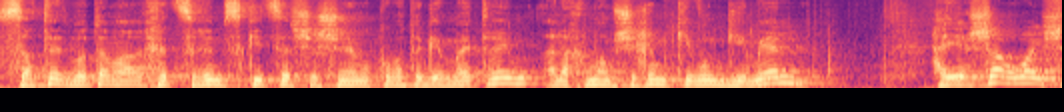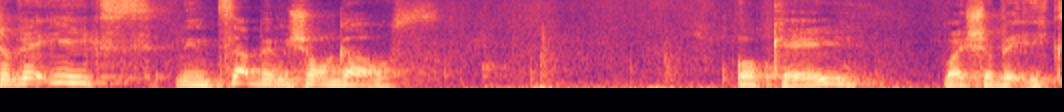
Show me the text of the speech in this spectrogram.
שרטט באותה מערכת צירים סקיצה של שני מקומות הגיאומטריים. אנחנו ממשיכים לכיוון ג' הישר y שווה x נמצא במישור גאוס. אוקיי, y שווה x.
